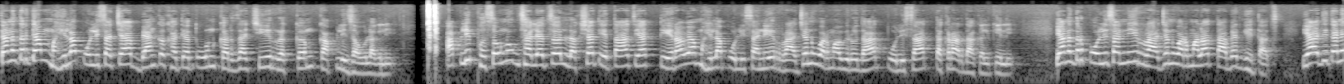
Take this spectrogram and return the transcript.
त्यानंतर त्या महिला पोलिसाच्या बँक खात्यातून कर्जाची रक्कम कापली जाऊ लागली. आपली फसवणूक झाल्याचं लक्षात येताच या तेराव्या महिला पोलिसाने राजन वर्मा विरोधात पोलिसात तक्रार दाखल केली. यानंतर पोलिसांनी राजन वर्माला ताब्यात घेताच. याआधी त्याने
